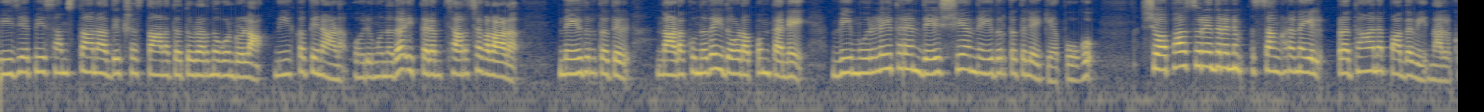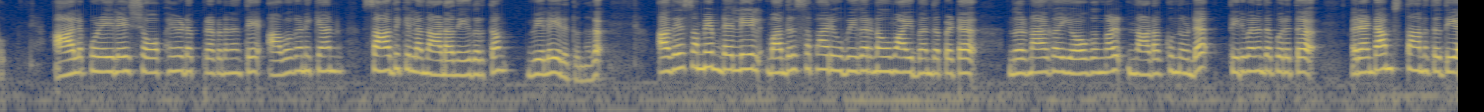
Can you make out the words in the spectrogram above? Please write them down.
ബി ജെ പി സംസ്ഥാന അധ്യക്ഷ സ്ഥാനത്ത് തുടർന്നുകൊണ്ടുള്ള നീക്കത്തിനാണ് ഒരുങ്ങുന്നത്. ഇത്തരം ചർച്ചകളാണ് നേതൃത്വത്തിൽ നടക്കുന്നത് ഇതോടൊപ്പം തന്നെ വി മുരളീധരൻ ദേശീയ നേതൃത്വത്തിലേക്ക് പോകും. ശോഭാ സുരേന്ദ്രനും സംഘടനയിൽ പ്രധാന പദവി നൽകും. ആലപ്പുഴയിലെ ശോഭയുടെ പ്രകടനത്തെ അവഗണിക്കാൻ സാധിക്കില്ലെന്നാണ് നേതൃത്വം വിലയിരുത്തുന്നത്. അതേസമയം ഡൽഹിയിൽ മന്ത്രിസഭാ രൂപീകരണവുമായി ബന്ധപ്പെട്ട് നിർണായക യോഗങ്ങൾ നടക്കുന്നുണ്ട്. തിരുവനന്തപുരത്ത് രണ്ടാം സ്ഥാനത്തെത്തിയ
